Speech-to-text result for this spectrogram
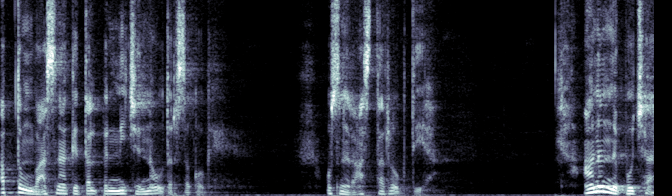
अब तुम वासना के तल पर नीचे न उतर सकोगे। उसने रास्ता रोक दिया। आनंद ने पूछा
